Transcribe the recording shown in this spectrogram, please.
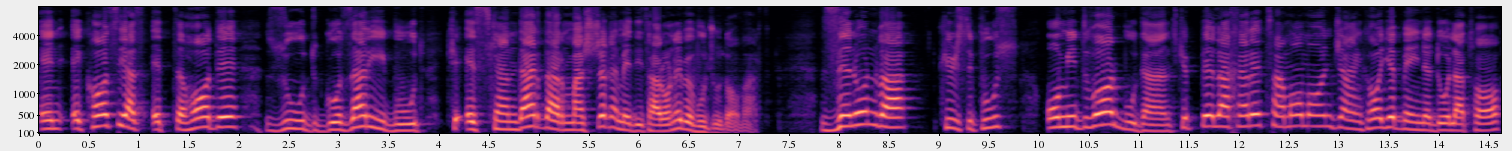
انعکاسی از اتحاد زودگذری بود که اسکندر در مشرق مدیترانه به وجود آورد. زنون و کیرسیپوس امیدوار بودند که بالاخره تمام آن جنگ های بین دولت ها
